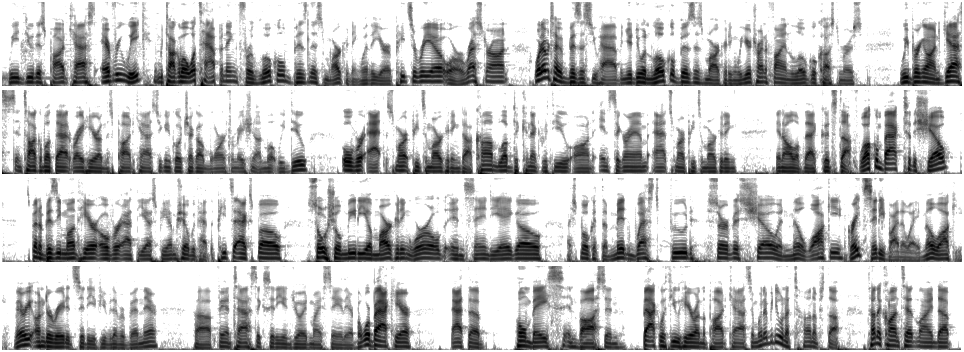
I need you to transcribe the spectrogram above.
We do this podcast every week and we talk about what's happening for local business marketing, whether you're a pizzeria or a restaurant, whatever type of business you have, and you're doing local business marketing where you're trying to find local customers we bring on guests and talk about that right here on this podcast. You can go check out more information on what we do over at smartpizzamarketing.com. Love to connect with you on Instagram at smartpizzamarketing and all of that good stuff. Welcome back to the show. It's been a busy month here over at the SPM show. We've had the Pizza Expo, Social Media Marketing World in San Diego. I spoke at the Midwest Food Service Show in Milwaukee. Great city, by the way, Milwaukee. Very underrated city if you've never been there. Uh, fantastic city. Enjoyed my stay there. But we're back here at the home base in Boston. Back with you here on the podcast. And we're going to be doing a ton of stuff, ton of content lined up.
